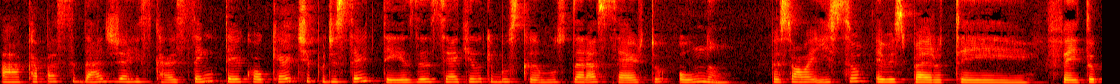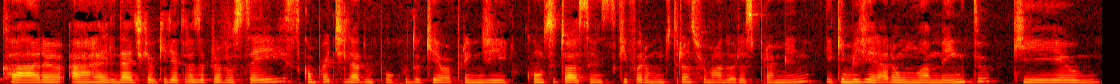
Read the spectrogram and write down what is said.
à capacidade de arriscar sem ter qualquer tipo de certeza se aquilo que buscamos dará certo ou não. Pessoal, é isso. Eu espero ter feito clara a realidade que eu queria trazer para vocês, compartilhado um pouco do que eu aprendi com situações que foram muito transformadoras para mim e que me geraram um lamento que eu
